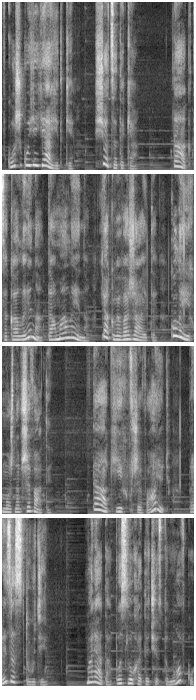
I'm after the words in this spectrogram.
в кошику є ягідки. Що це таке? Так, це калина та малина. Як ви вважаєте, коли їх можна вживати? Так, їх вживають при застуді. Малята, послухайте чистомовку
